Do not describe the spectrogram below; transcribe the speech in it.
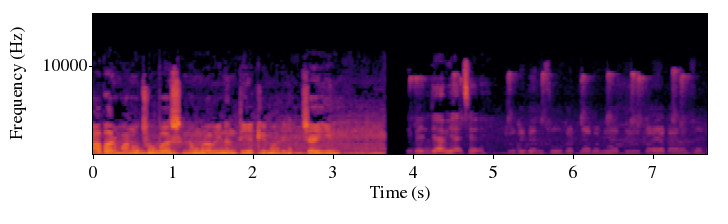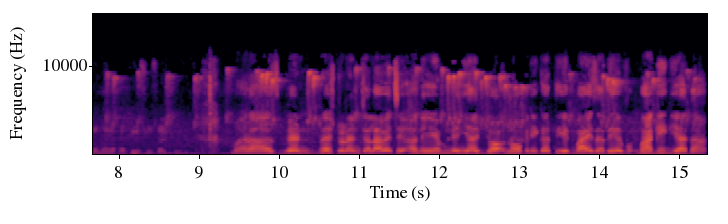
આભાર માનું છું. બસ નમ્ર વિનંતી એટલી મારી. જય હિન્દ. બેન જાવ્યા છે. મારા હસબન્ડ રેસ્ટોરન્ટ ચલાવે છે અને એમને અહીંયા જો નોકરી કરતી એક બાઈ સાથે ભાગી ગયા હતા.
